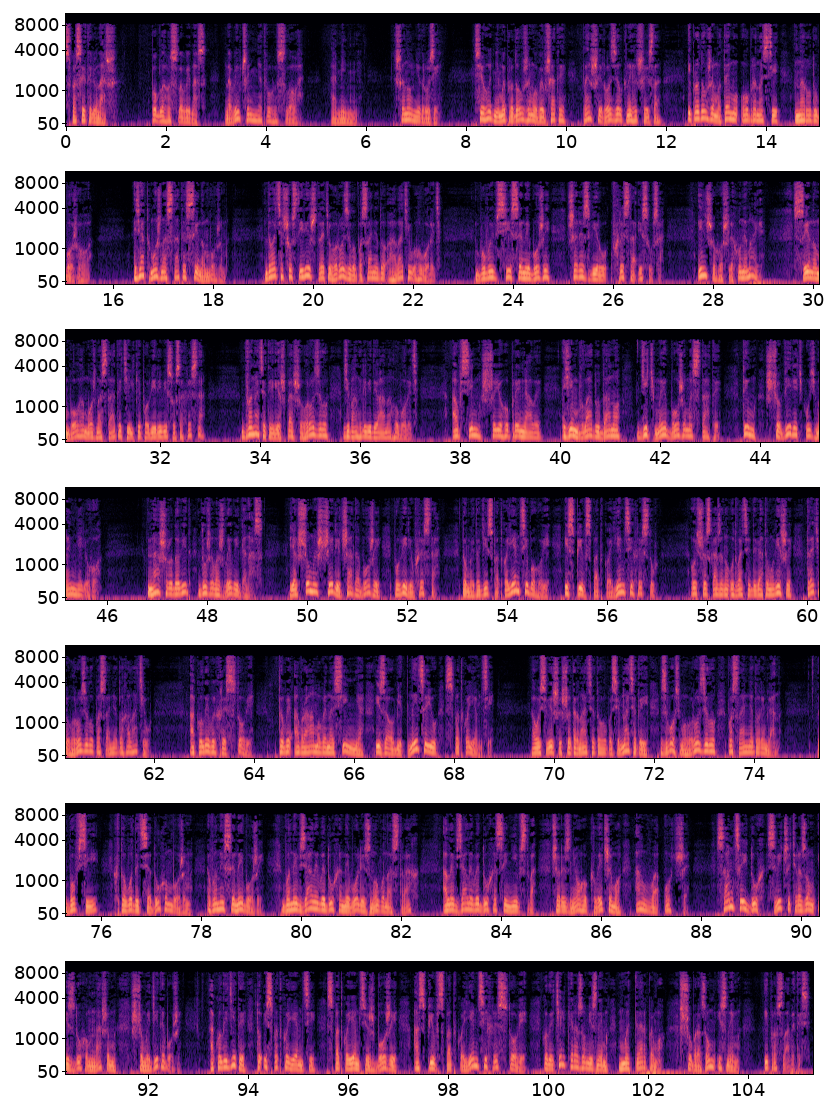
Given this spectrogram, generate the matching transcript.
Спасителю наш, поблагослови нас на вивчення Твого Слова. Амінь. Шановні друзі, сьогодні ми продовжимо вивчати перший розділ книги числа і продовжимо тему обраності народу Божого. Як можна стати сином Божим? 26-й вірш третього розділу послання до Галатів говорить бо ви всі сини Божі через віру в Христа Ісуса. Іншого шляху немає. Сином Бога можна стати тільки по вірі в Ісуса Христа. Дванадцятий вірш першого розділу Євангелії від Іоанна говорить а всім, що його прийняли, їм владу дано дітьми Божими стати, тим, що вірять у ймення Його. Наш родовід дуже важливий для нас. Якщо ми щирі чада Божий по вірі в Христа, то ми тоді спадкоємці Богові і співспадкоємці Христу. Ось що сказано у 29-му вірші третього розділу послання до Галатів. А коли ви Христові, то ви Авраамове насіння і за обітницею спадкоємці. А ось вірші з 14 по 17 з 8 розділу послання до римлян. Бо всі, хто водиться Духом Божим, вони сини Божі, бо не взяли ви духа неволі знову на страх, але взяли ви духа синівства, через нього кличемо Авва Отче. Сам цей дух свідчить разом із Духом нашим, що ми діти Божі. А коли діти, то і спадкоємці, спадкоємці ж Божі, а співспадкоємці Христові, коли тільки разом із ним ми терпимо, щоб разом із ним і прославитись.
